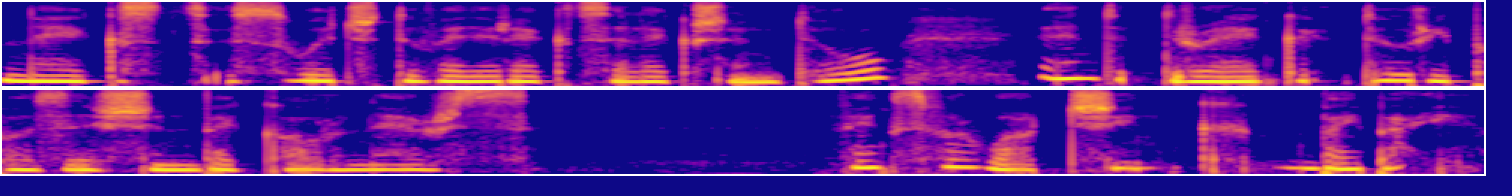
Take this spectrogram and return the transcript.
Next, switch to the direct selection tool and drag to reposition the corners. Thanks for watching. Bye bye.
